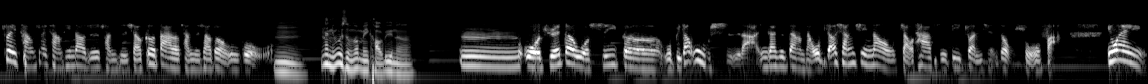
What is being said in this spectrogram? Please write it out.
最长、最常听到的就是传直销，各大的传直销都有问过我。嗯，那你为什么都没考虑呢？嗯，我觉得我是一个我比较务实啦，应该是这样讲，我比较相信那种脚踏实地赚钱这种说法。因为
